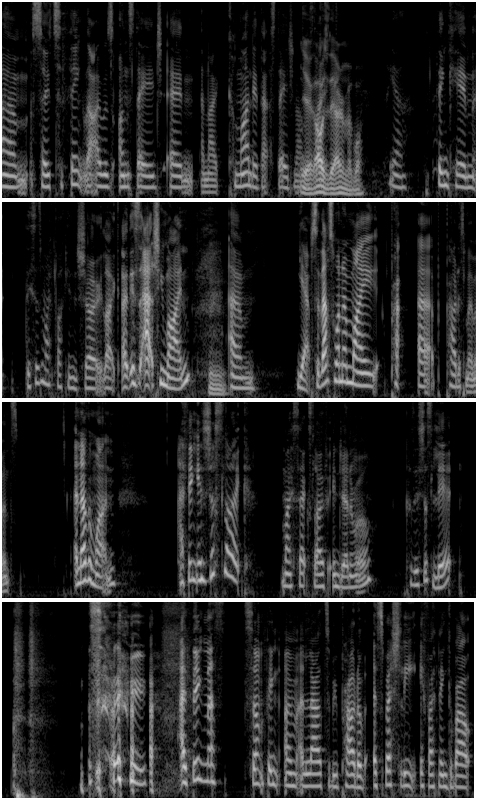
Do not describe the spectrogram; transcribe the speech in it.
Um, so to think that I was on stage and and I commanded that stage, and I was yeah, just I was like- there. I remember. yeah, thinking this is my fucking show. Like uh, this is actually mine. Mm. Um, yeah, so that's one of my pr- uh, proudest moments. Another one, I think, is just like my sex life in general because it's just lit. so I think that's something I'm allowed to be proud of, especially if I think about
